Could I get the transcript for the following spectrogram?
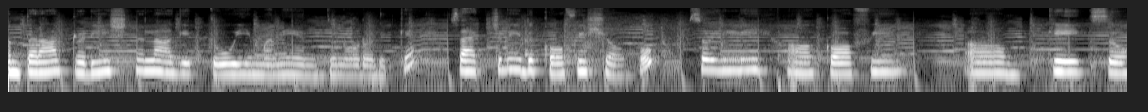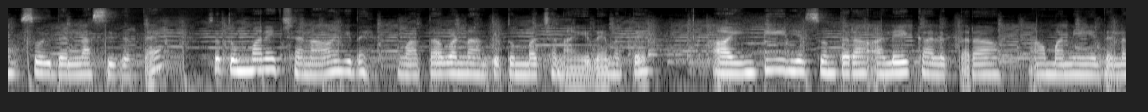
ಒಂಥರ ಟ್ರೆಡಿಷ್ನಲ್ ಆಗಿತ್ತು ಈ ಮನೆ ಅಂತ ನೋಡೋದಕ್ಕೆ. ಸೊ ಆ್ಯಕ್ಚುಲಿ ಇದು ಕಾಫಿ ಶಾಪು ಸೊ ಇಲ್ಲಿ ಕಾಫಿ ಕೇಕ್ಸು ಸೊ ಇದೆಲ್ಲ ಸಿಗುತ್ತೆ. ಸೊ ತುಂಬಾ ಚೆನ್ನಾಗಿದೆ. ವಾತಾವರಣ ಅಂತೂ ತುಂಬ ಚೆನ್ನಾಗಿದೆ. ಮತ್ತು ಇಂಟೀರಿಯರ್ಸ್ ಒಂಥರ ಹಳೆ ಕಾಲದ ಥರ ಆ ಮನೆ ಇದೆಲ್ಲ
